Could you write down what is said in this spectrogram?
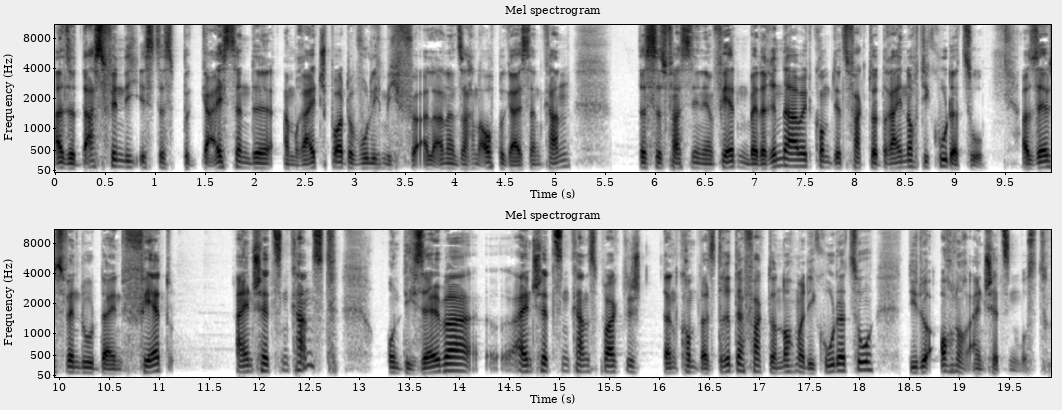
Also das finde ich ist das Begeisternde am Reitsport, obwohl ich mich für alle anderen Sachen auch begeistern kann. Das ist das Faszinierende am Pferd. Und bei der Rinderarbeit kommt jetzt Faktor 3 noch die Kuh dazu. Also selbst wenn du dein Pferd einschätzen kannst und dich selber einschätzen kannst praktisch, dann kommt als dritter Faktor nochmal die Kuh dazu, die du auch noch einschätzen musst.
